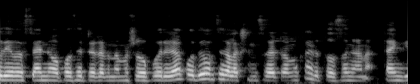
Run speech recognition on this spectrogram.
പുതിയ ബസ് സ്റ്റാൻഡിന് ഓപ്പോസിറ്റ് ആയിട്ടാണ് നമ്മുടെ ഷോപ്പ് വരിക. പുതിയ കുറച്ച് കളക്ഷൻസ് ആയിട്ട് നമുക്ക് അടുത്ത ദിവസം കാണാം. താങ്ക്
